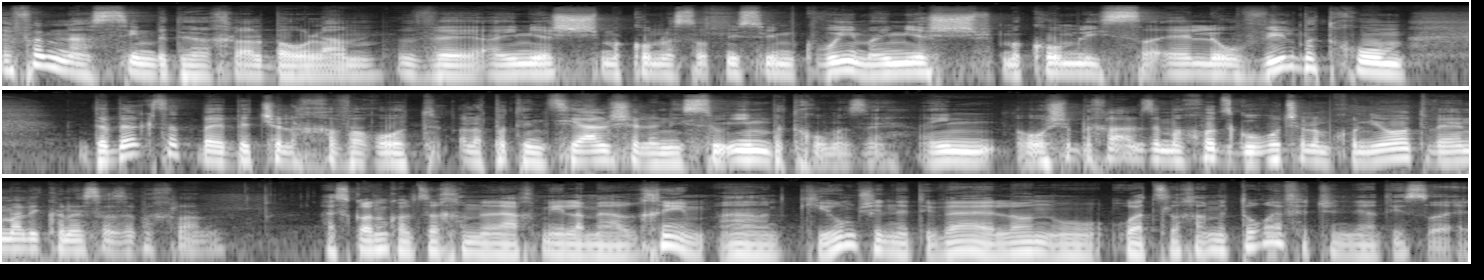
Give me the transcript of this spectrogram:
איפה הם נעשים בדרך כלל בעולם, והאם יש מקום לעשות ניסויים קבועים, האם יש מקום לישראל להוביל בתחום? דבר קצת בהיבט של החברות, על הפוטנציאל של הניסויים בתחום הזה, האם, או שבכלל זה מערכות סגורות של המכוניות ואין מה להיכנס לזה בכלל. אז קודם כל צריך להחמיא למארחים. הקיום של נתיבי איילון הוא, הוא הצלחה מטורפת של מדינת ישראל.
